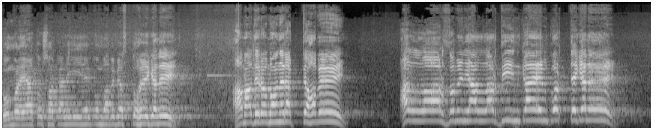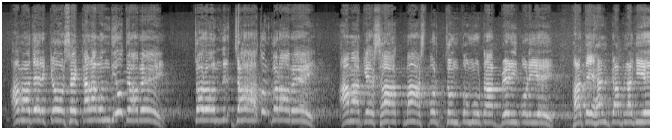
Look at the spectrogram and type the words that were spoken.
তোমরা এত সকালে এরকম ভাবে ব্যস্ত হয়ে গেলে আমাদেরও মনে রাখতে হবে, আল্লাহর জমিনে আল্লাহর দিন কায়েম করতে গেলে আমাদেরকেও সে কারাবন্দি হতে হবে, চরম নির্যাতন করা হবে। আমাকে সাত মাস পর্যন্ত মোটা বেড়ি পরিয়ে, হাতে হ্যান্ডকাপ লাগিয়ে,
